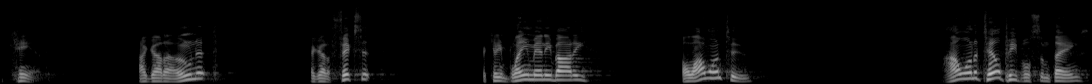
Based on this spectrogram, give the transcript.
I can't. I got to own it. I got to fix it. I can't blame anybody. Oh, I want to. I want to tell people some things,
